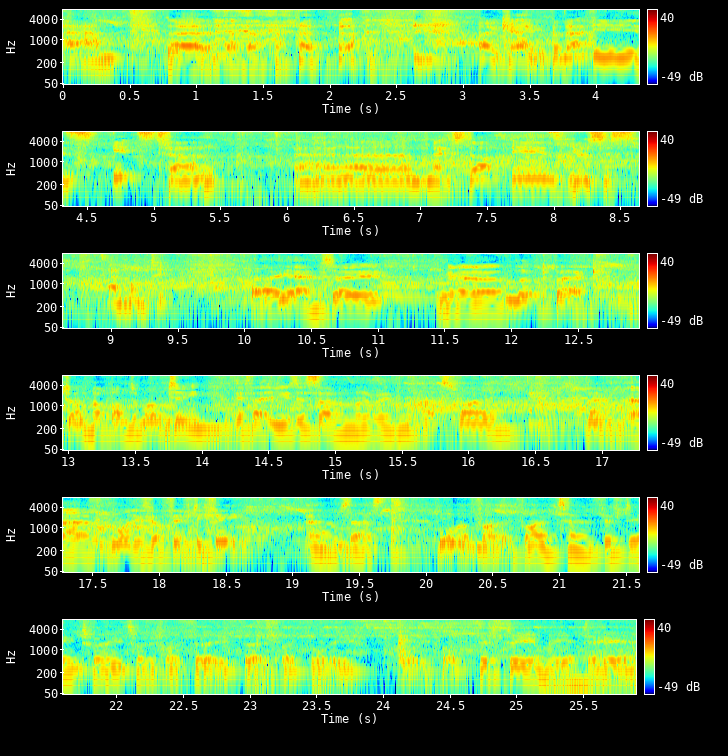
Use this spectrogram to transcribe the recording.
Pam. Uh, okay, but that is its turn. Um, next up is Ulysses and Monty. Uh, yeah, so I'm gonna look back, jump up onto Monty. If that uses some of my movement, that's fine. No, uh, Monty's got 50 feet. Um, so that's what, 5, 5, 10, 15, 20, 25, 30, 35, 40, 45, 50, and we get to here.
